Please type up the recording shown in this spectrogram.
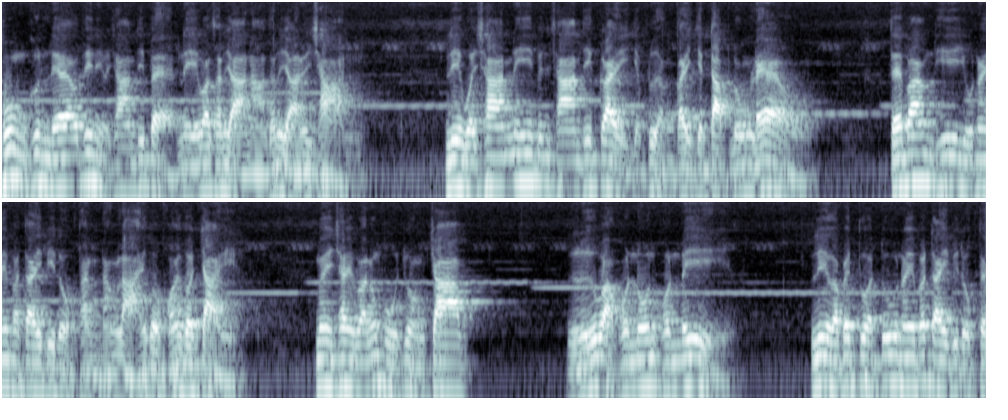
พุ่งขึ้นแล้วที่นี่ฌานที่แปดเนวสัญญานาสัญญาในฌานเรียกว่าฌานนี้เป็นฌานที่ใกล้จะเปลืองใกล้จะดับลงแล้ว แต่บางทีอยู่ในพระไตรปิฎกท่านทั้งหลายก็คอยเข้าใจ ไม่ใช่ว่าหลวงปู่จวงจาบ หรือว่าคนโน้นคนนี้เรียกว่าไปตรวจดูในพระไตรปิฎกแต่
